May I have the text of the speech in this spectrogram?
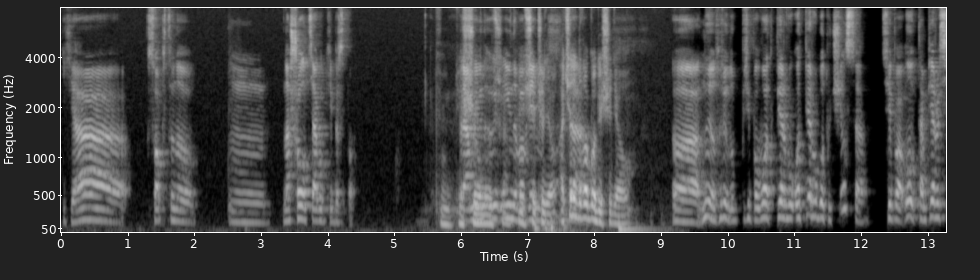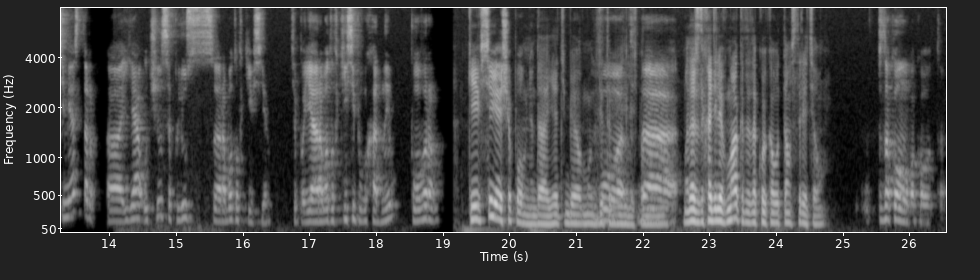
Я, собственно, нашел тягу к киберспорту. Прям еще именно, лучше. именно во еще время... Что делал? А да. что ты два года еще делал? Uh, ну, я смотрю, ну, типа, вот первый, вот первый год учился, типа, ну, там первый семестр uh, я учился, плюс работал в KFC. Типа, я работал в KFC по выходным, поваром. KFC я еще помню, да, я тебя, мы где-то вот, виделись. Да. Мы даже заходили в Мак, и ты такой кого-то там встретил. Знакомого какого-то.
